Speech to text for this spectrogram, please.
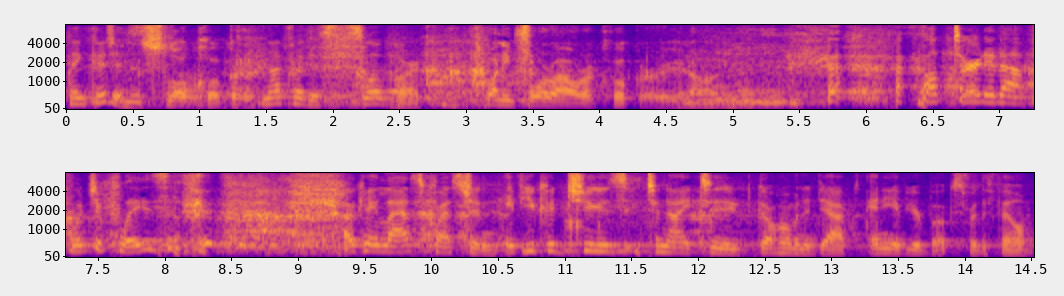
Thank goodness. in a slow cooker, Not for the slow part. 24 hour cooker, you know. I'll turn it up, would you please? okay, last question. If you could choose tonight to go home and adapt any of your books for the film,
